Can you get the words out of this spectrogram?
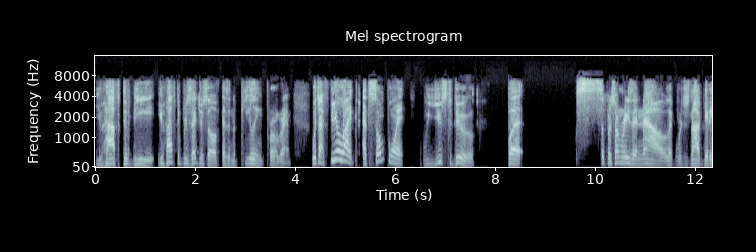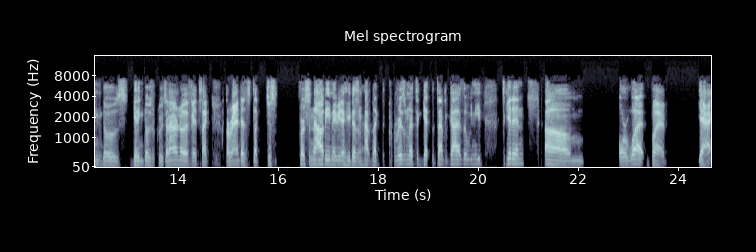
you have to be you have to present yourself as an appealing program, which I feel like at some point we used to do, but so for some reason now like we're just not getting those getting those recruits. And I don't know if it's like Aranda's like just personality, maybe that he doesn't have like the charisma to get the type of guys that we need to get in. Um or what, but yeah,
